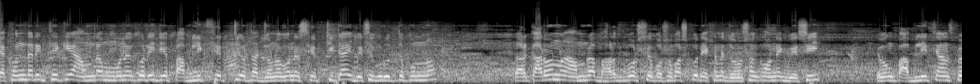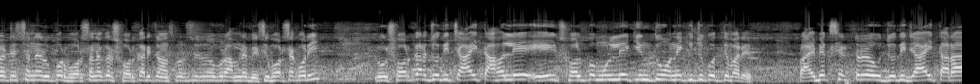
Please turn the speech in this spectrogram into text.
দেখনদারি থেকে আমরা মনে করি যে পাবলিক সেফটি অর্থাৎ জনগণের সেফটিটাই বেশি গুরুত্বপূর্ণ। তার কারণ আমরা ভারতবর্ষে বসবাস করি, এখানে জনসংখ্যা অনেক বেশি। এবং পাবলিক ট্রান্সপোর্টেশনের উপর ভরসা না করে সরকারি ট্রান্সপোর্টেশনের উপর আমরা বেশি ভরসা করি। এবং সরকার যদি চাই তাহলে এই স্বল্প মূল্যে কিন্তু অনেক কিছু করতে পারে। প্রাইভেট সেক্টরেও যদি যায় তারা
